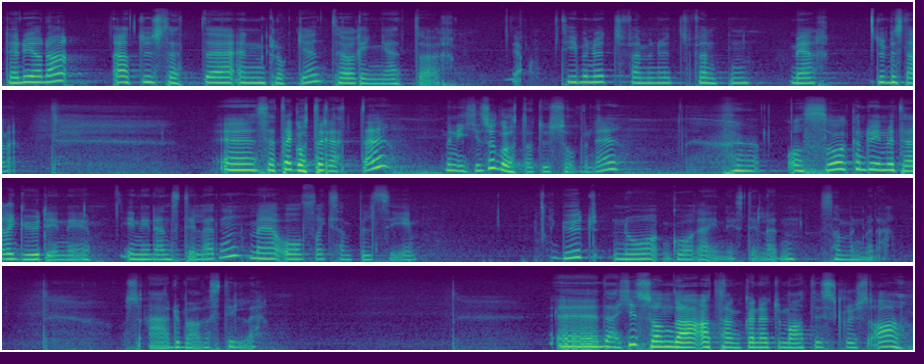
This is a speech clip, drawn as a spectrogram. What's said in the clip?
Det du gjør da, er at du setter en klokke til å ringe etter ja, 10 minutter, 5 minutter, 15, mer. Du bestemmer. Eh, sett deg godt til rette, men ikke så godt at du sovner. Og så kan du invitere Gud inn i, inn i den stillheten med å f.eks. si Gud, nå går jeg inn i stillheten sammen med deg. Så er du bare stille. Eh, det er ikke sånn da at tankene automatisk skrus av.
